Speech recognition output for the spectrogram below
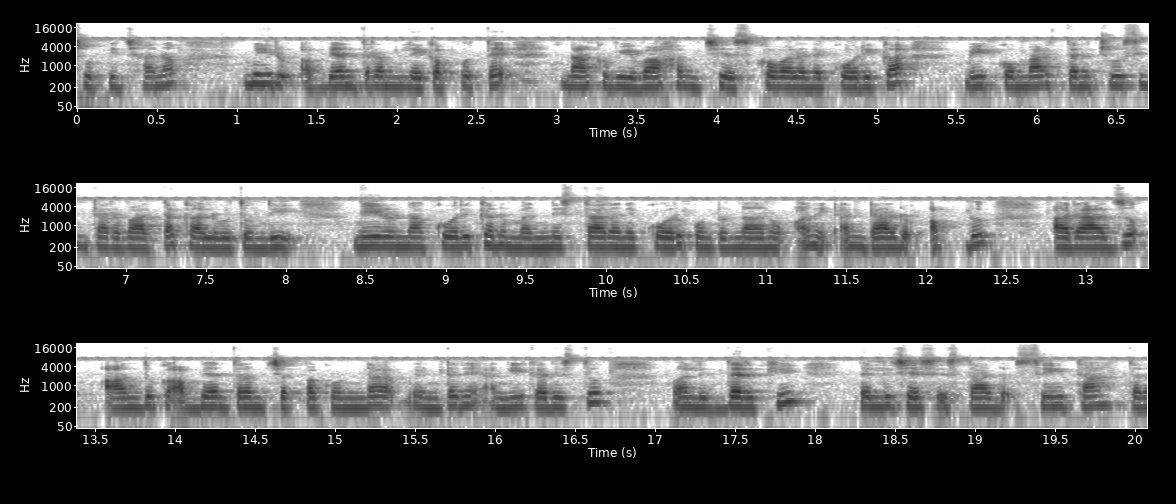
చూపించానో మీరు అభ్యంతరం లేకపోతే నాకు వివాహం చేసుకోవాలనే కోరిక మీ కుమార్తెను చూసిన తర్వాత కలుగుతుంది. మీరు నా కోరికను మన్నిస్తారని కోరుకుంటున్నాను అని అంటాడు. అప్పుడు ఆ రాజు అందుకు అభ్యంతరం చెప్పకుండా వెంటనే అంగీకరిస్తూ వాళ్ళిద్దరికీ పెళ్ళి చేసేస్తాడు. సీత తన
